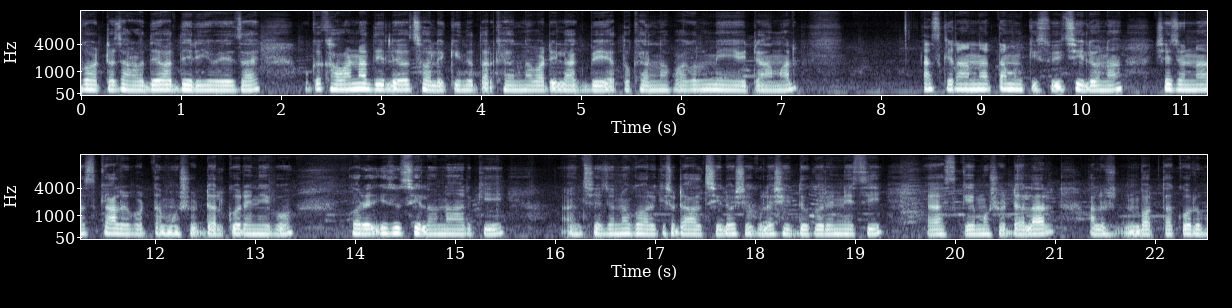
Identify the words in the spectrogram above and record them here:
ঘরটা ঝাড়ু দেওয়ার দেরি হয়ে যায়। ওকে খাবার না দিলেও চলে, কিন্তু তার খেলনা বাটি লাগবে। এত খেলনা পাগল মেয়ে এটা আমার। আজকে রান্নার তেমন কিছুই ছিল না, সেজন্য আজকে আলুর ভর্তা, মসুর ডাল করে নেব। ঘরে কিছু ছিল না আর কি সেজন্য ঘরে কিছু ডাল ছিল, সেগুলো সিদ্ধ করে নিয়েছি। আজকে মসুর ডাল আর আলু ভর্তা করব।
